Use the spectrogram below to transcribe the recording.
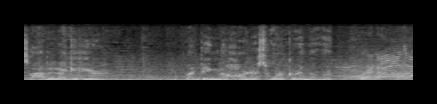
So how did I get here? By being the hardest worker in the room. Ronaldo!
